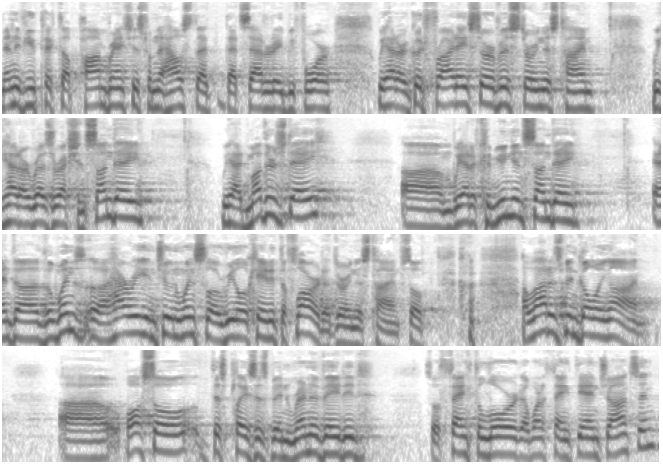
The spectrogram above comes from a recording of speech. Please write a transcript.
Many of you picked up palm branches from the house that, that Saturday before. We had our Good Friday service during this time. We had our Resurrection Sunday. We had Mother's Day. Um, we had a Communion Sunday. And uh, the Wins- uh, Harry and June Winslow relocated to Florida during this time. So a lot has been going on. Uh, also, this place has been renovated. So thank the Lord. I want to thank Dan Johnson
